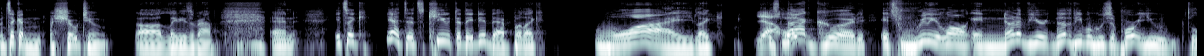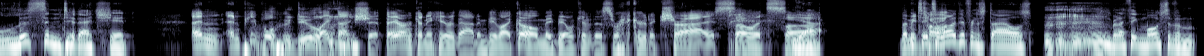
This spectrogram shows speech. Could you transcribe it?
it's like a, a show tune, uh, "Lady is a Vamp, and it's like, yeah, it's cute that they did that, but like, why? Like, Yeah, it's not good. It's really long, and none of your none of the people who support you listen to that shit. and and people who do like that shit, they aren't going to hear that and be like, oh, maybe I'll give this record a try. So it's uh, Yeah. Let me It's, it's a lot of different styles, but I think most of them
